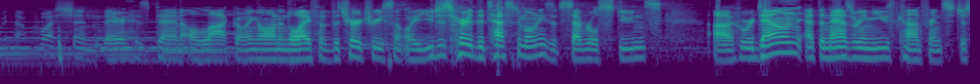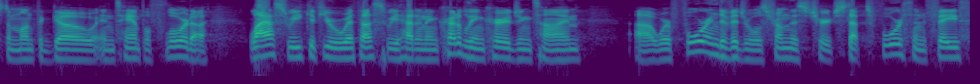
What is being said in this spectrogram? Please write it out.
Without question, there has been a lot going on in the life of the church recently. You just heard the testimonies of several students uh, who were down at the Nazarene Youth Conference just a month ago in Tampa, Florida. Last week, if you were with us, we had an incredibly encouraging time uh, where four individuals from this church stepped forth in faith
